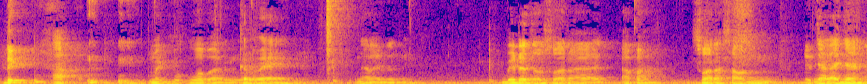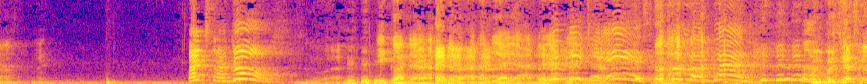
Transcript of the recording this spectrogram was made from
Dik, Ah, MacBook gua baru. keren. Nyalain dulu nih. Beda tau suara apa? Suara sound itu. Nyalanya? Nah, nih. Extra Joss. Wah. Iklan ya, ada dapat hadiah ya. Ada BPJS. BPJS ke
